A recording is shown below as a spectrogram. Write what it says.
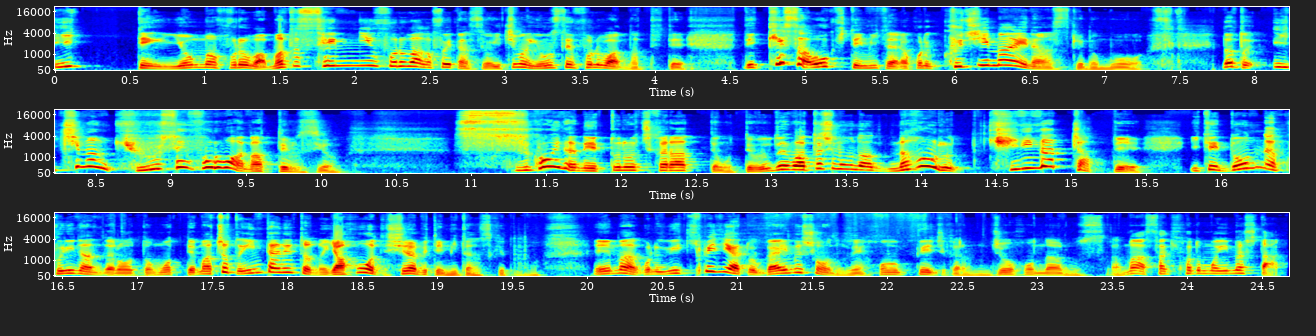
1.4万フォロワー、また1000人フォロワーが増えたんですよ。1万4000フォロワーになってて。で、今朝起きてみたら、これ9時前なんですけども、なんと1万9000フォロワーになってるんですよ。すごいな、ネットの力って思って。で、私もな、ナウル気になっちゃって、一体どんな国なんだろうと思って、まあちょっとインターネットのヤホーで調べてみたんですけども。えー、まあこれ、ウィキペディアと外務省のね、ホームページからの情報になるんですが、まあ先ほども言いました。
